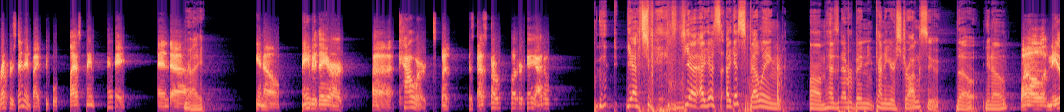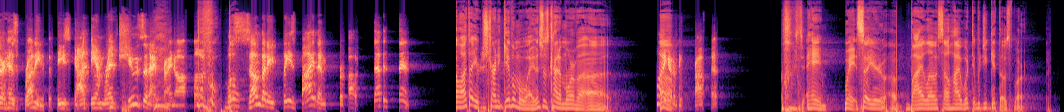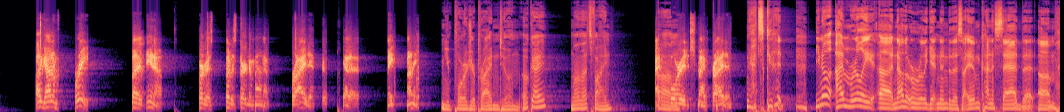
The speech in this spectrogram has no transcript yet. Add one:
represented by people last name K, and uh, right. you know maybe they are uh, cowards, but does that start with the letter K? I don't. Yeah. yeah. I guess. I guess spelling um has never been kind of your strong suit, though. You know. Well, neither has running with these goddamn red shoes that I'm trying to offload. Will somebody please buy them for about seven cents? Oh, I thought you were just trying to give them away. This was kind of more of a. Uh, Well, I Oh. gotta make a profit. hey, wait. So you're uh, buy low, sell high. What did, would you get those for? I got them free, but you know, put a put a certain amount of pride into it. You gotta make money. You poured your pride into them. Okay. Well, that's fine. I Um, foraged my pride in. That's good. You know, I'm really uh now that we're really getting into this, I am kind of sad that um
